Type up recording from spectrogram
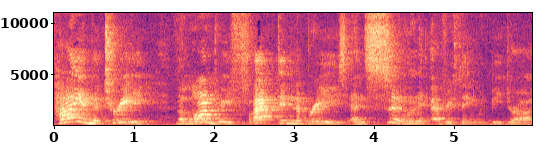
High in the tree, the laundry flapped in the breeze, and soon everything would be dry,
